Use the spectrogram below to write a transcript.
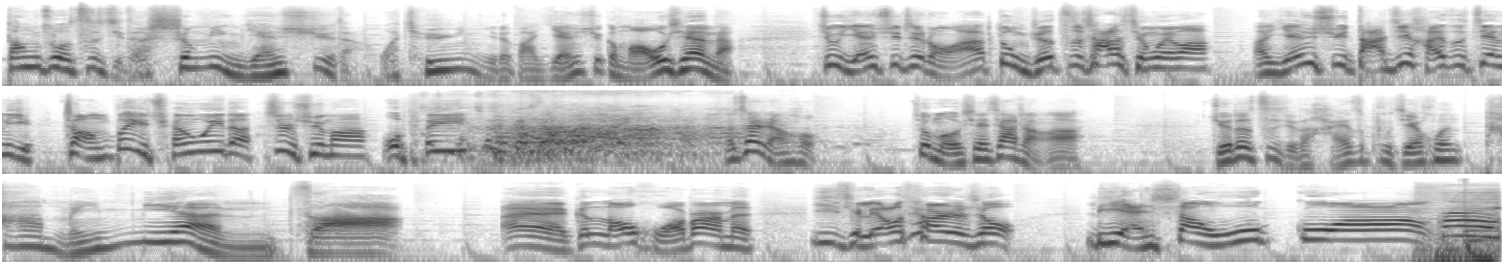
当做自己的生命延续的？我去你的吧，延续个毛线呢？就延续这种啊动辄自杀的行为吗？啊，延续打击孩子建立长辈权威的秩序吗？我呸！啊，再然后，就某些家长啊，觉得自己的孩子不结婚他没面子，哎，跟老伙伴们一起聊天的时候脸上无光。哎，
